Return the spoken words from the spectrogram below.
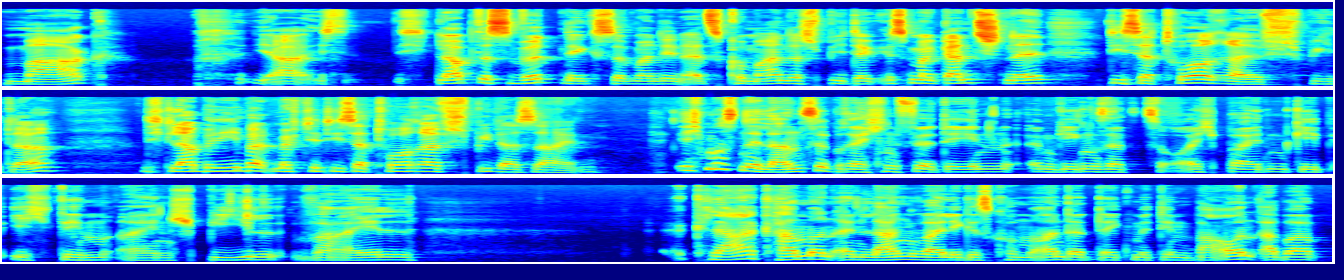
mag, ja, ich, ich glaube, das wird nichts, wenn man den als Commander spielt. Da ist man ganz schnell dieser Thoralf-Spieler. Und ich glaube, niemand möchte dieser Thoralf-Spieler sein. Ich muss eine Lanze brechen für den, im Gegensatz zu euch beiden gebe ich dem ein Spiel, weil klar kann man ein langweiliges Commander-Deck mit dem bauen, aber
